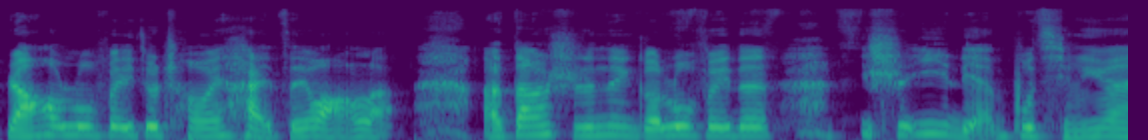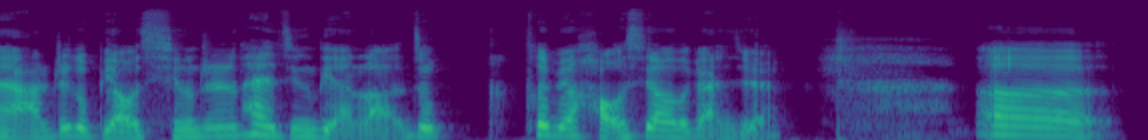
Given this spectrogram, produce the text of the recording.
然后路飞就成为海贼王了啊！当时那个路飞的是一脸不情愿啊，这个表情真是太经典了，就特别好笑的感觉。呃。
